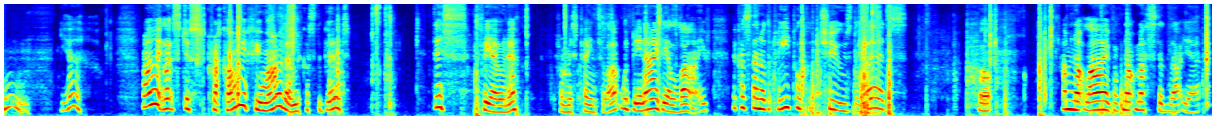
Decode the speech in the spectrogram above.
Oh, yeah. Right, let's just crack on with a few more of them because they're good. This Fiona from Miss Paint a Lot would be an ideal live because then other people could choose the words. But I'm not live, I've not mastered that yet.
